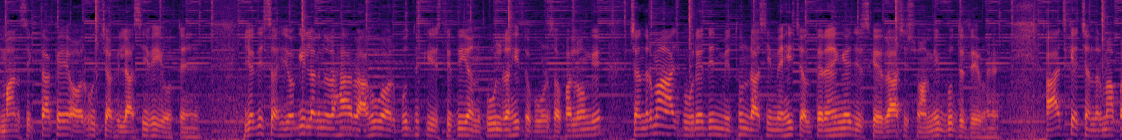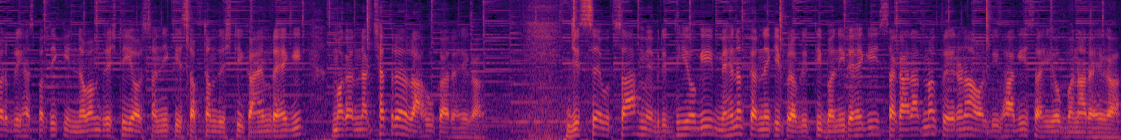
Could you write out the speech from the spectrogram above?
मानसिकता के और उच्च अभिलाषी भी होते हैं। यदि सहयोगी लग्न रहा, राहु और बुद्ध की स्थिति अनुकूल रही तो पूर्ण सफल होंगे। चंद्रमा आज पूरे दिन मिथुन राशि में ही चलते रहेंगे, जिसके राशि स्वामी बुद्ध देव हैं। आज के चंद्रमा पर बृहस्पति की नवम दृष्टि और शनि की सप्तम दृष्टि कायम रहेगी, मगर नक्षत्र राहु का रहेगा। जिससे उत्साह में वृद्धि होगी, मेहनत करने की प्रवृत्ति बनी रहेगी, सकारात्मक प्रेरणा और विभागीय सहयोग बना रहेगा,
